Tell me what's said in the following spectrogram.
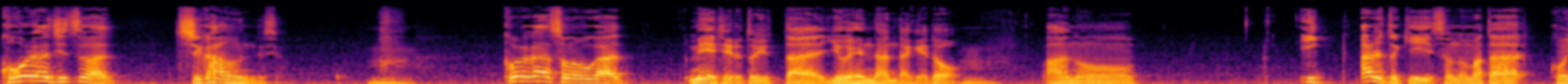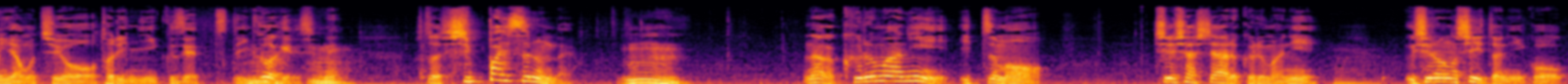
これは実は違うんですよ、これがそのがメーテルと言ったゆえんなんだけど、あのいある時そのまた今夜も血を取りに行くぜっつって行くわけですよね、うん。うん失敗するんだよ。うん。なんか車にいつも駐車してある車に、後ろのシートにこ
